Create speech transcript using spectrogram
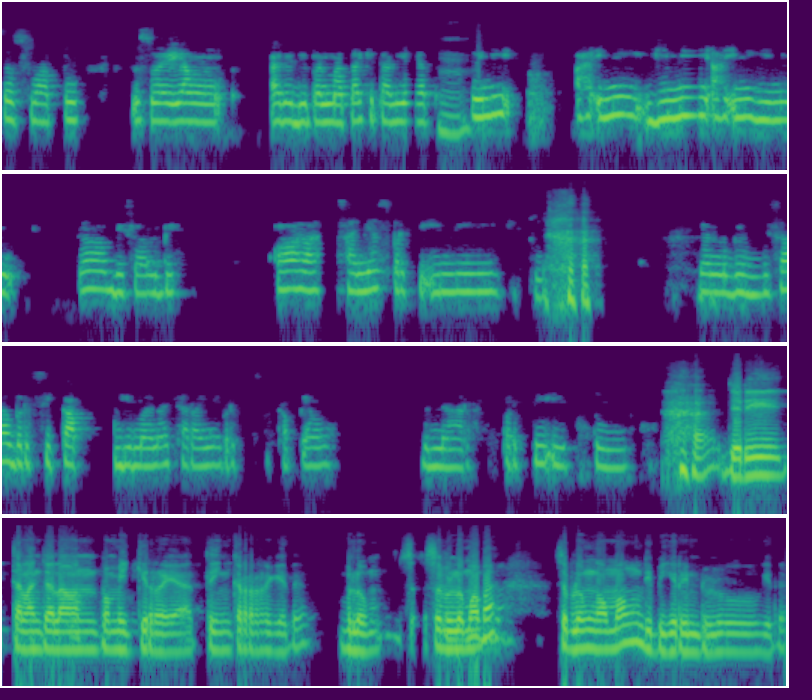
sesuatu sesuai yang ada di depan mata kita lihat. Hmm. Oh ini ah ini gini, ah ini gini. Kita bisa lebih oh rasanya seperti ini gitu. Dan lebih bisa bersikap gimana caranya bersikap yang benar seperti itu. Jadi calon-calon pemikir ya, thinker gitu. Belum se sebelum apa? Sebelum ngomong dipikirin dulu gitu.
